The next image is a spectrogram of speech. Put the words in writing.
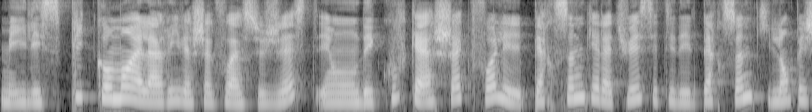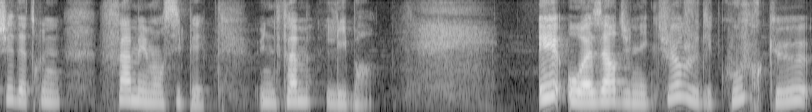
mais il explique comment elle arrive à chaque fois à ce geste, et on découvre qu'à chaque fois, les personnes qu'elle a tuées, c'était des personnes qui l'empêchaient d'être une femme émancipée, une femme libre. Et au hasard d'une lecture, je découvre que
